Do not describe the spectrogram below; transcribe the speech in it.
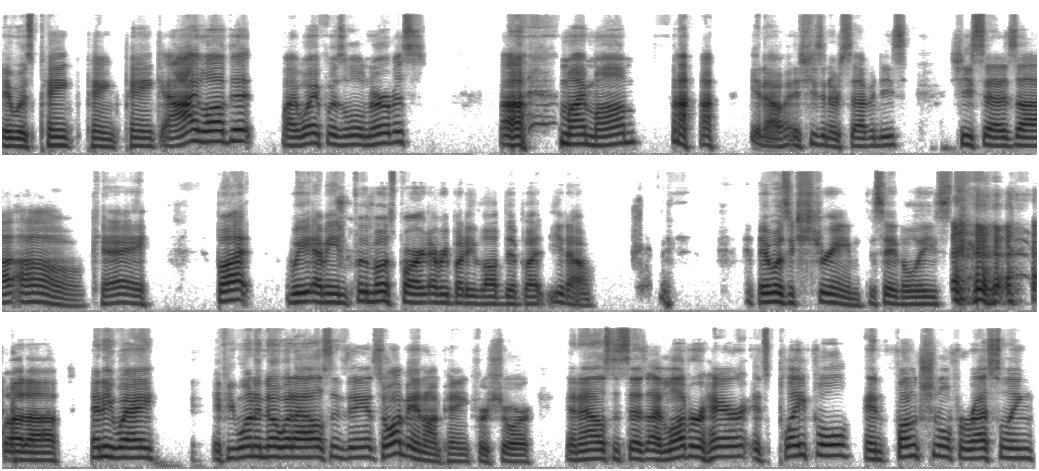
it was pink, pink, pink, and I loved it. My wife was a little nervous. Uh, my mom, you know, and she's in her seventies. She says, uh, "Oh, okay," but we, I mean, for the most part, everybody loved it. But you know, it was extreme to say the least. But uh anyway, if you want to know what Allison's in, so I'm in on Pink for sure. And Allison says, I love her hair. It's playful and functional for wrestling.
